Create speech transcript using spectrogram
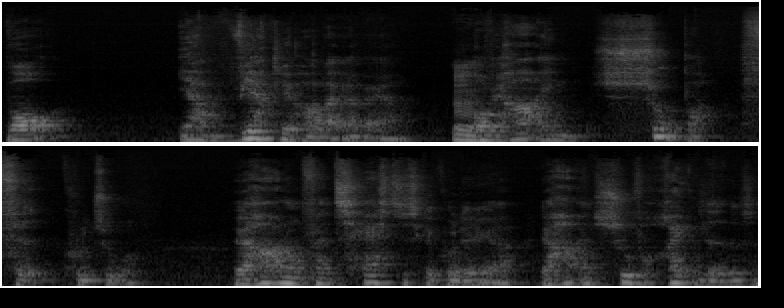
hvor jeg virkelig holder af at være. Mm. Hvor vi har en super fed kultur. Jeg har nogle fantastiske kolleger. Jeg har en suveræn ledelse.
